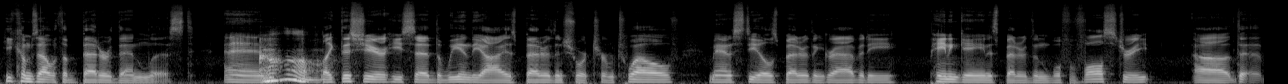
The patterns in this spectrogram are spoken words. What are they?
he comes out with a better than list. And Oh. like this year, he said The We in the Eye is better than Short Term 12, Man of Steel is better than Gravity, Pain and Gain is better than Wolf of Wall Street. Uh, the,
